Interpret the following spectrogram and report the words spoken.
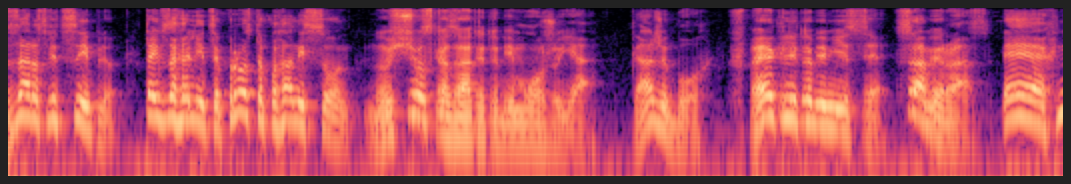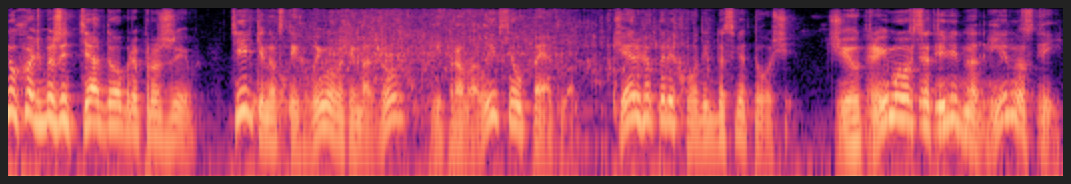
Зараз відсиплю. Та й взагалі це просто поганий сон, Ну що сказати тобі можу я? каже Бог. В пеклі тобі місце, в самий раз. Ех, ну хоч би життя добре прожив. Тільки не встиг вимовити мажор і провалився в пекло. Черга переходить до святоші. Чи утримувався ти від надмірностей,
